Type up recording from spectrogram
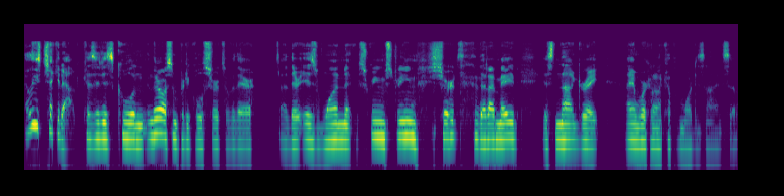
at least check it out because it is cool. And, and, there are some pretty cool shirts over there. Uh, there is one Scream Stream shirt that I made. It's not great. I am working on a couple more designs. So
